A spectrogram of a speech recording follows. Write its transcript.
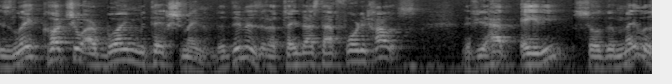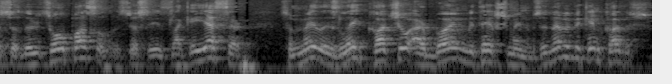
is late kochu arboim mitech shmeinim. The din is that a teide has to have 40 chalas. If you have 80, so the mela, so it's all puzzle. It's just, it's like a yeser. So mela is late kochu arboim mitech shmeinim. So it never became kaddish.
